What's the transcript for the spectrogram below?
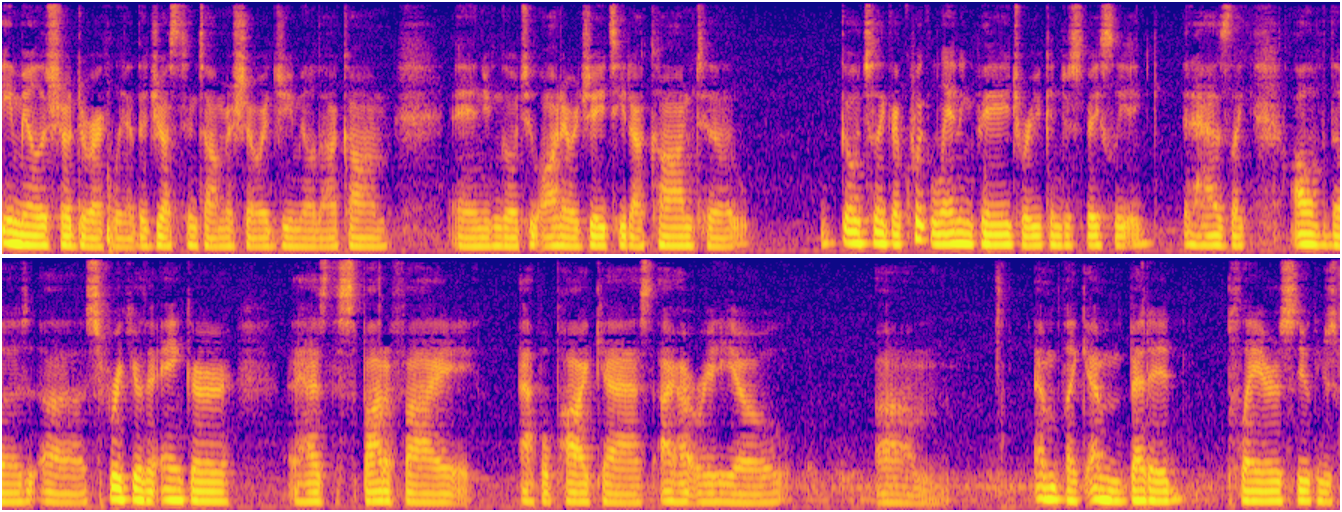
email the show directly at the Justin Thomas Show at gmail.com. And you can go to honorjt.com to go to like a quick landing page where you can just basically it has like all of the uh, Spreaker, the Anchor, it has the Spotify, Apple Podcast, iHeartRadio, um, em- like embedded players, so you can just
